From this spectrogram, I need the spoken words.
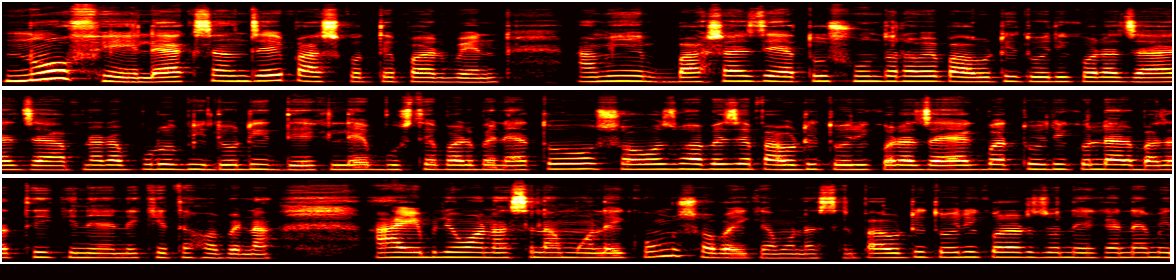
নো ফেল এক চান্সেই পাস করতে পারবেন। আমি বাসায় যে এত সুন্দরভাবে পাউরুটি তৈরি করা যায়, যা আপনারা পুরো ভিডিওটি দেখলে বুঝতে পারবেন এত সহজভাবে যে পাউরুটি তৈরি করা যায়, একবার তৈরি করলে আর বাজার থেকে কিনে এনে খেতে হবে না। হাই এভরিওয়ান আসসালামু আলাইকুম। সবাই কেমন আছেন? পাউরুটি তৈরি করার জন্য এখানে আমি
